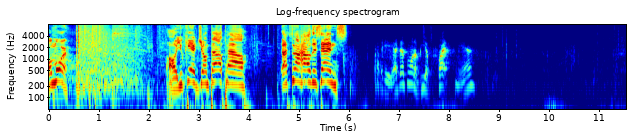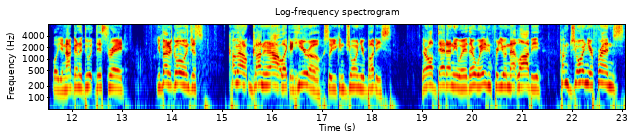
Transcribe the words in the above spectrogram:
One more. Oh, you can't jump out, pal. That's not how this ends. Hey, I just want to be oppressed, man. Well, you're not gonna do it this raid. You better go and just come out gunning out like a hero so you can join your buddies. They're all dead anyway. They're waiting for you in that lobby. Come join your friends.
